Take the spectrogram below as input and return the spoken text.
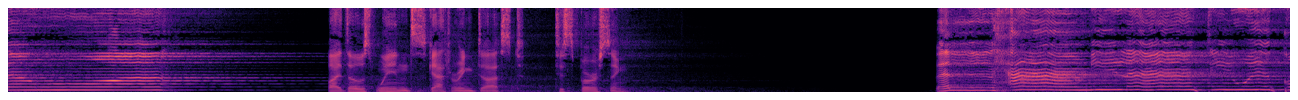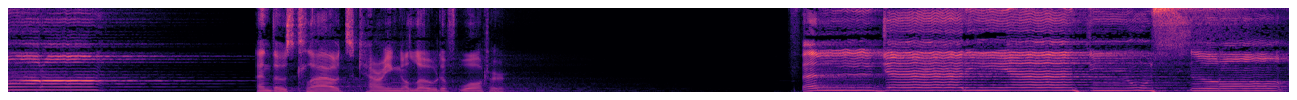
ذروا By those winds scattering dust, dispersing, فالحاملات وقرا and those clouds carrying a load of water, فالجاريات يسرا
